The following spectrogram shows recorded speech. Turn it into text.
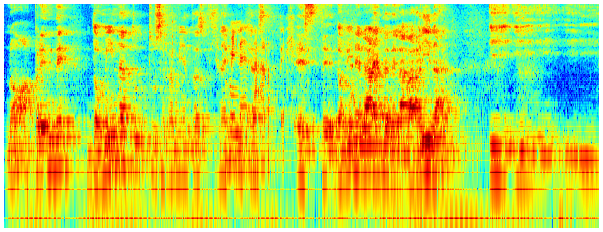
¿no? Aprende, domina tu, tus herramientas, tus domina técnicas, el arte. Este, domina el arte de la barrida y, y,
